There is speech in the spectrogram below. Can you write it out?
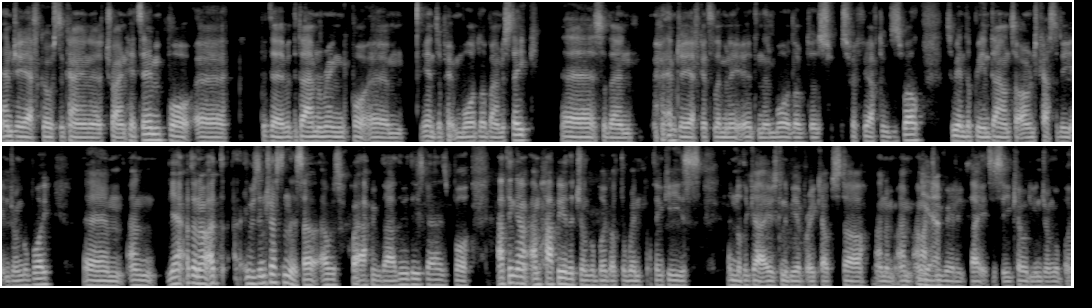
MJF goes to kind of try and hit him, but uh, with the with the diamond ring, but um, he ends up hitting Wardlow by mistake. Uh, so then MJF gets eliminated, and then Wardlow does swiftly afterwards as well. So we end up being down to Orange Cassidy and Jungle Boy. Um, and yeah, I don't know. I, it was interesting. This I, I was quite happy with either of these guys, but I think I, I'm happier that Jungle Boy got the win. I think he's another guy who's going to be a breakout star, and I'm, I'm, I'm Yeah. actually really excited to see Cody and Jungle Boy.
